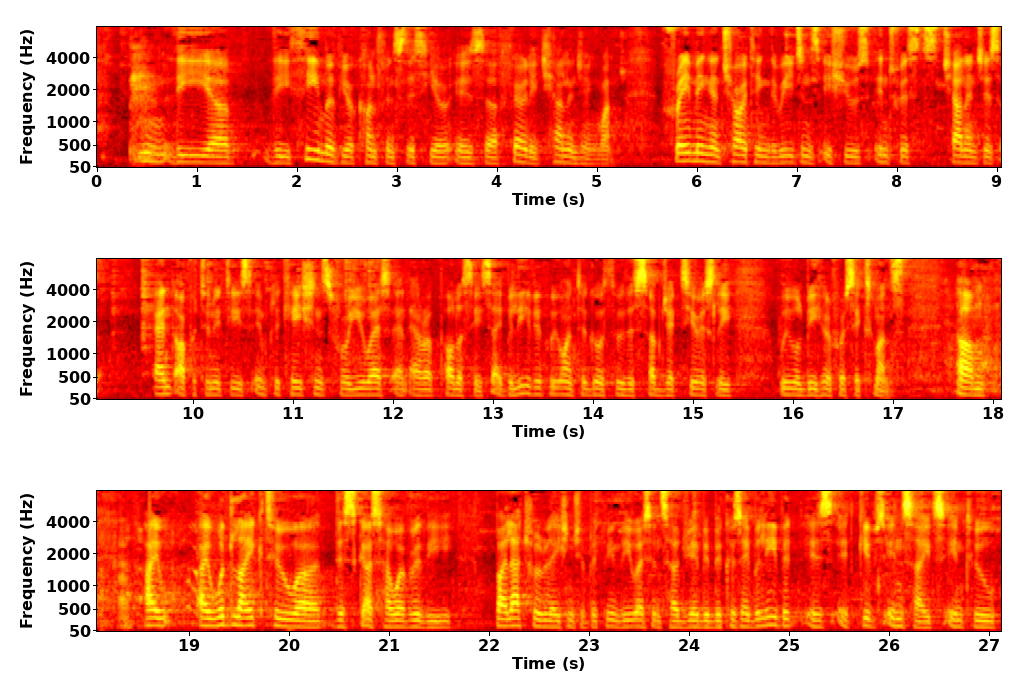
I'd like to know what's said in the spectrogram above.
the, uh, the theme of your conference this year is a fairly challenging one framing and charting the region's issues, interests, challenges, and opportunities, implications for US and Arab policies. I believe if we want to go through this subject seriously, we will be here for six months. Um, I, I, would like to uh, discuss, however, the bilateral relationship between the US and Saudi Arabia because I believe it, is, it gives insights into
